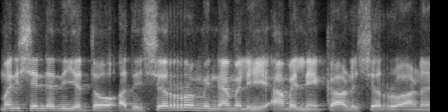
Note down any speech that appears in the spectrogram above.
മനുഷ്യന്റെ നിയ്യത്തോ അത് ഷെറുമിൻ അമലി അമലിനേക്കാൾ ഷെറുവാണ്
